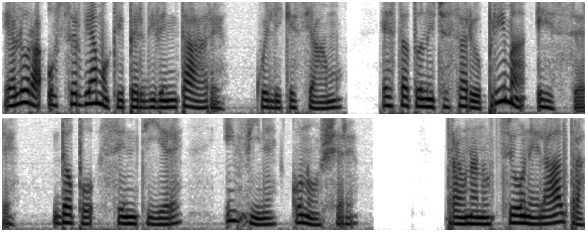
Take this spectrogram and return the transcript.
E allora osserviamo che per diventare quelli che siamo è stato necessario prima essere, dopo sentire, infine conoscere. Tra una nozione e l'altra,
